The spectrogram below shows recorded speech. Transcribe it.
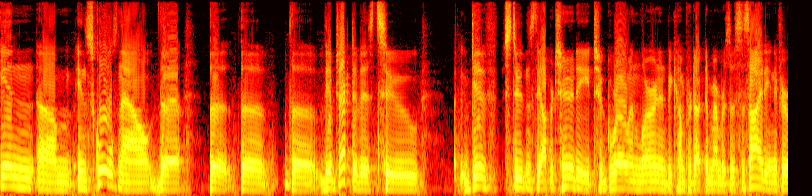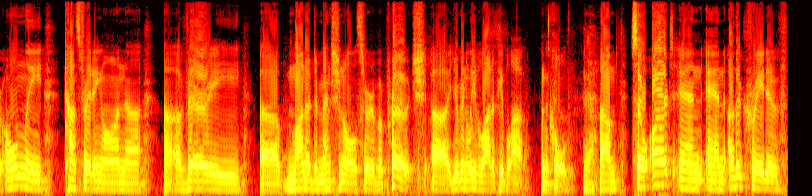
in um, in schools now, the the the the the objective is to give students the opportunity to grow and learn and become productive members of society. And if you're only concentrating on uh, a very uh, monodimensional sort of approach, uh, you're going to leave a lot of people out in the cold. Yeah. Um, so art and, and other creative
